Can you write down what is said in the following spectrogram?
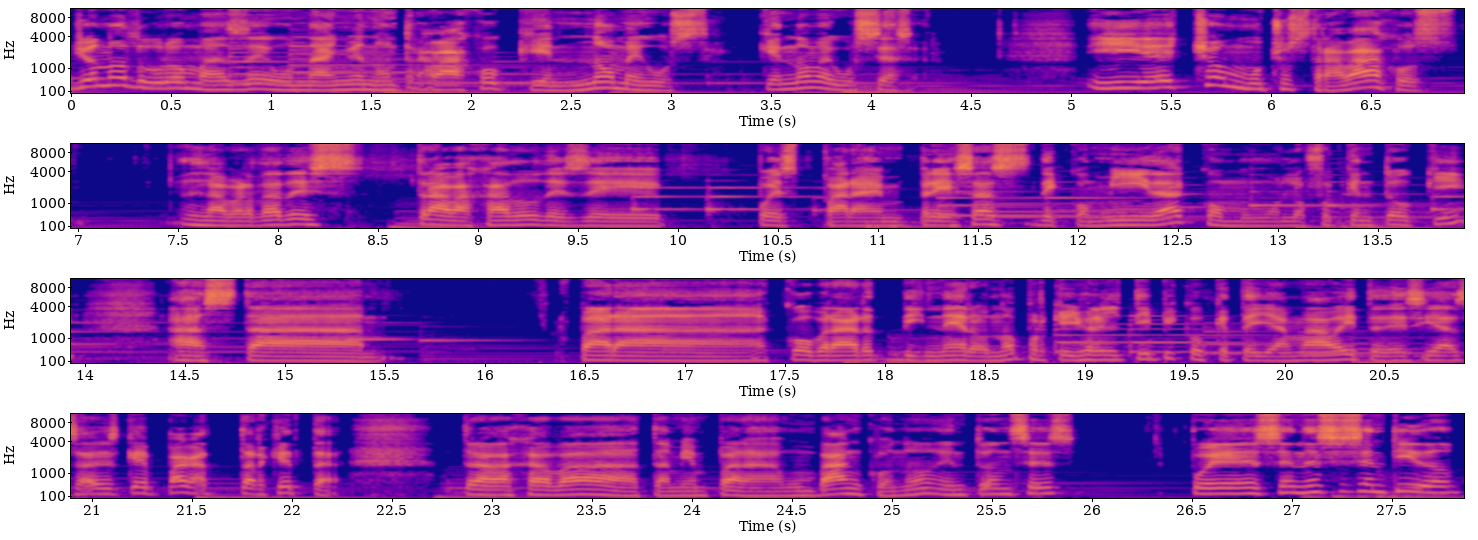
yo no duro más de un año en un trabajo que no me guste, que no me guste hacer. Y he hecho muchos trabajos. la verdad es trabajado desde pues para empresas de comida como lo fue Kentucky hasta para cobrar dinero, ¿no? Porque yo era el típico que te llamaba y te decía, ¿sabes qué? Paga tarjeta. Trabajaba también para un banco, ¿no? Entonces, pues en ese sentido,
